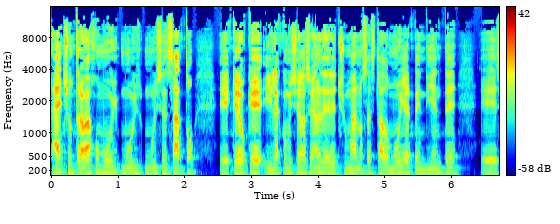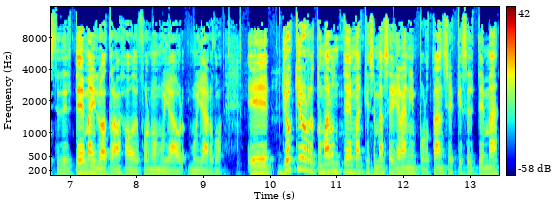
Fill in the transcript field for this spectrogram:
ha hecho un trabajo muy, muy, muy sensato. Eh, creo que, y la Comisión Nacional de Derechos Humanos ha estado muy al pendiente este, del tema y lo ha trabajado de forma muy, muy ardua. Eh, yo quiero retomar un tema que se me hace de gran importancia, que es el tema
